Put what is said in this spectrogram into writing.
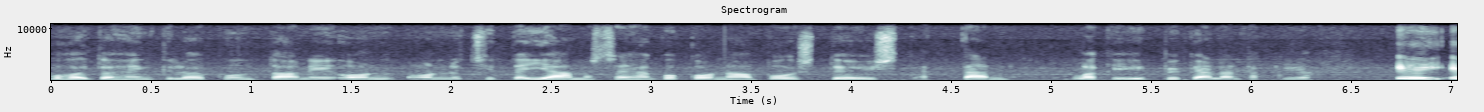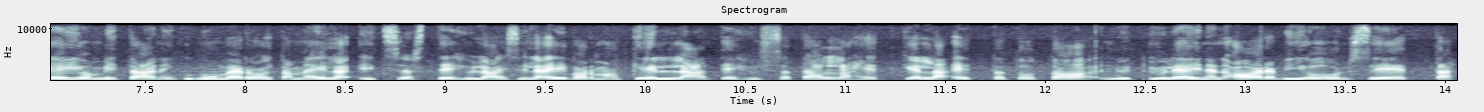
hoitohenkilökuntaa niin on, on nyt sitten jäämässä ihan kokonaan pois töistä tämän lakipykälän takia? Ei, ei ole mitään niin numeroita meillä itse asiassa tehyläisillä, ei varmaan kellään tehyssä tällä hetkellä. Että tota, nyt yleinen arvio on se, että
